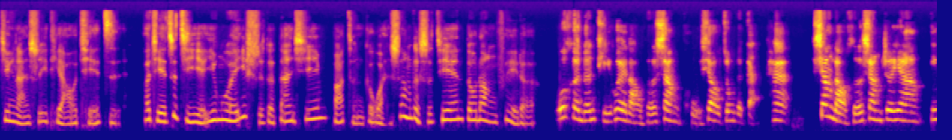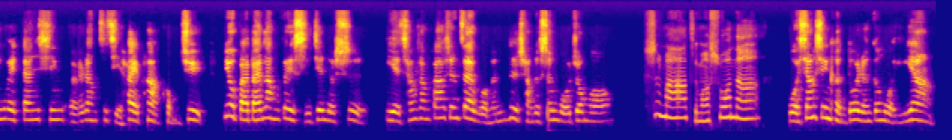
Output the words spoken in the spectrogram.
竟然是一条茄子。而且自己也因为一时的担心，把整个晚上的时间都浪费了。我很能体会老和尚苦笑中的感叹。像老和尚这样，因为担心而让自己害怕、恐惧，又白白浪费时间的事，也常常发生在我们日常的生活中哦。是吗？怎么说呢？我相信很多人跟我一样，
